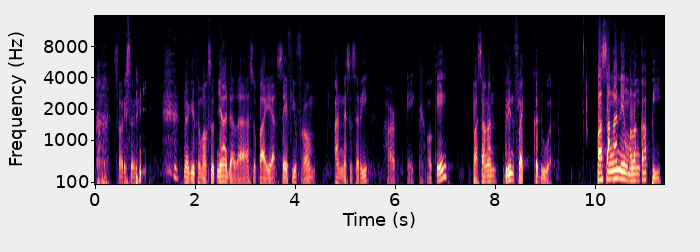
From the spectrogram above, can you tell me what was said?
Sorry sorry. Nggak gitu. Maksudnya adalah supaya save you from unnecessary heartache. Oke? Okay? pasangan green flag kedua. Pasangan yang melengkapi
